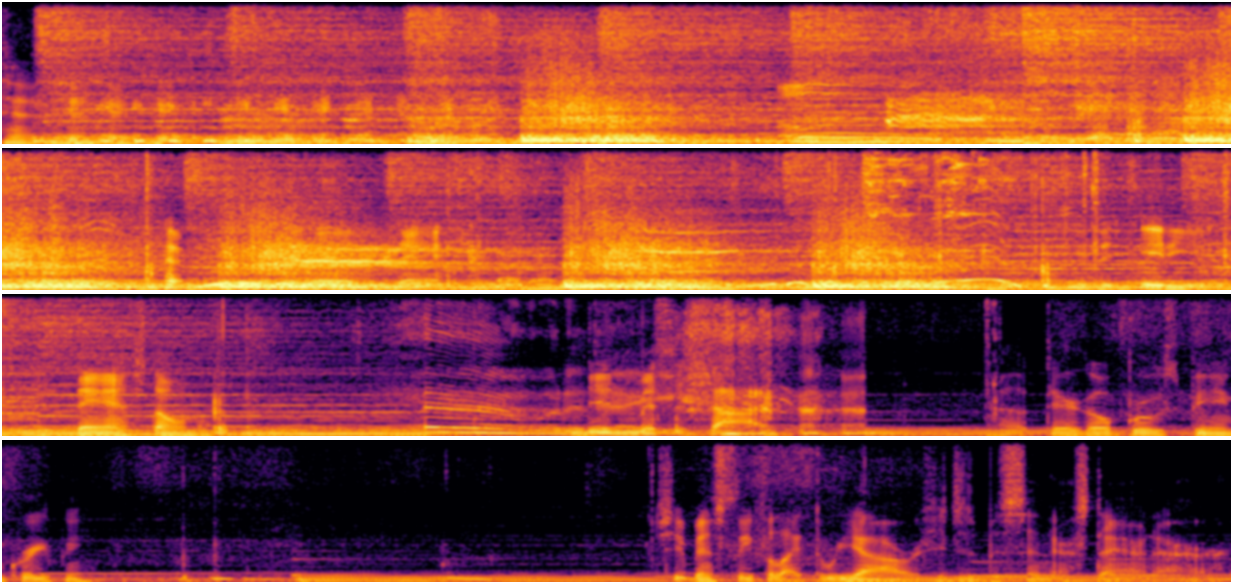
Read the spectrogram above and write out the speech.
Damn. He's an idiot. Just danced on him. Yeah, what a Didn't day. miss a shot. oh, there go Bruce being creepy. She been asleep for like three hours. She just been sitting there staring at her.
